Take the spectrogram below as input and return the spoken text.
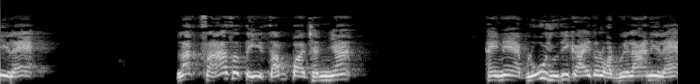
นี่แหละ รักษาสติสัมปชัญญะ ให้แนบรู้อยู่ที่กายตลอดเวลานี่แหละ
